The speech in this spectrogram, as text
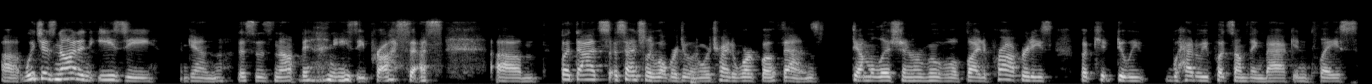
uh, which is not an easy. Again, this has not been an easy process, um, but that's essentially what we're doing. We're trying to work both ends: demolition, removal of blighted properties, but do we how do we put something back in place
